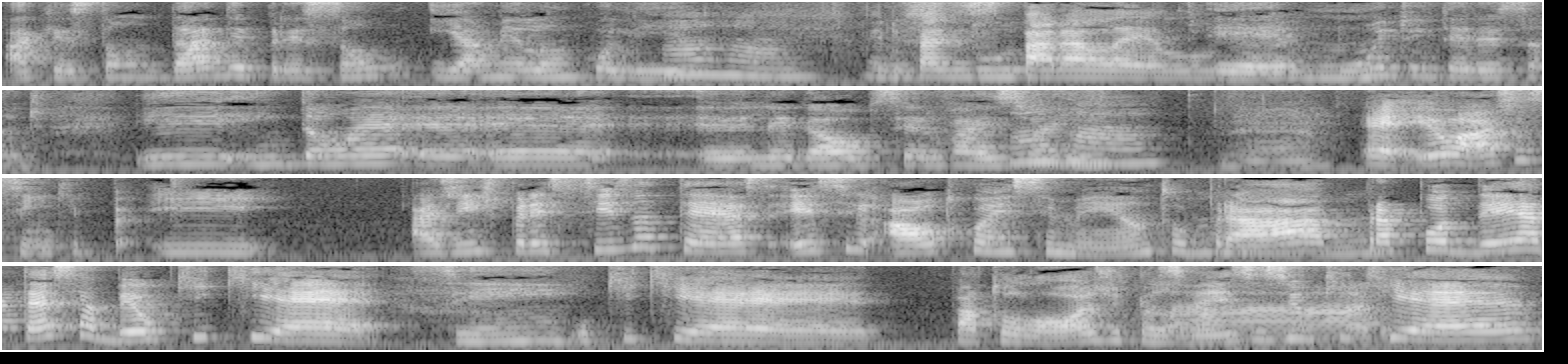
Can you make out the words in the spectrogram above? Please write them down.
a questão da depressão e a melancolia. Uhum. Ele Um faz esse paralelo. É muito interessante. E então é, é, é, é legal observar isso aí. Uhum. Né? É, eu acho assim que e a gente precisa ter esse autoconhecimento Uhum. pra poder até saber o que que é, Sim. o que que é patológico às Claro. vezes e o que que é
